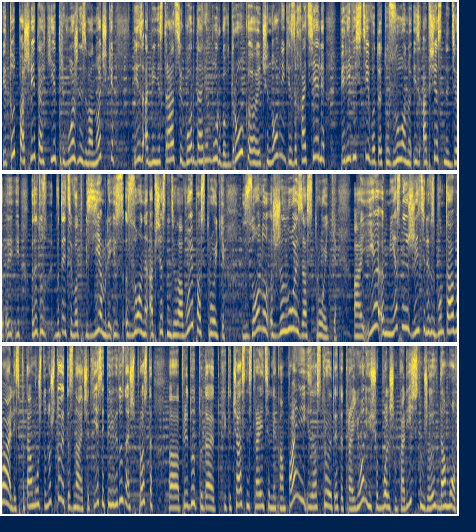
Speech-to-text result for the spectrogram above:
И тут пошли такие тревожные звоночки из администрации города Оренбурга. Вдруг э, чиновники захотели перевести вот эту зону из общественно и вот эту вот эти вот земли из зоны общественно-деловой постройки в зону жилой застройки. А, и местные жители взбунтовались, потому что, ну что это значит? Если переведу, значит просто а, придут туда какие-то частные строительные компании и застроят этот район еще большим количеством жилых домов.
